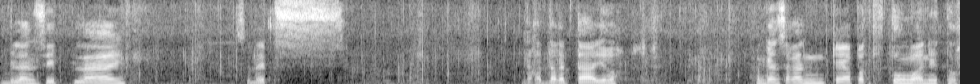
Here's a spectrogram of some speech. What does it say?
Kabilang zipline. So, let's lakad-lakad tayo. Hanggang sa kan kaya patutungan ito.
